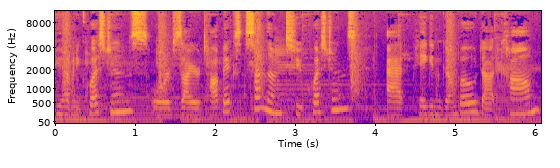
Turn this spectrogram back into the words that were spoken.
you have any questions or desired topics, send them to questions at pagangumbo.com.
